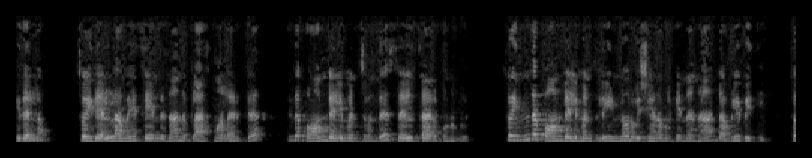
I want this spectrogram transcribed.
இதெல்லாம். ஸோ இது எல்லாமே சேர்ந்து தான் அந்த பிளாஸ்மால இருக்கு. இந்த ஃபார்ம்ட் எலிமெண்ட்ஸ் வந்து செல்ஸா இருக்கும் நம்மளுக்கு. ஸோ இந்த ஃபார்ம்ட் எலிமெண்ட்ஸ்லயும் இன்னொரு விஷயம் நம்மளுக்கு என்னன்னா டபிள்யூபிசி ஸோ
